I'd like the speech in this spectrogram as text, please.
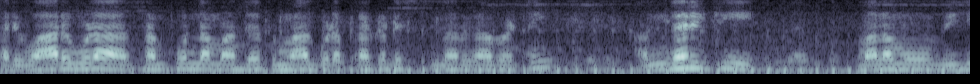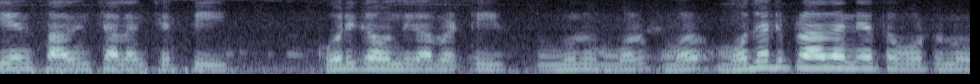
మరి వారు కూడా సంపూర్ణ మద్దతు మాకు కూడా ప్రకటిస్తున్నారు కాబట్టి అందరికీ మనము విజయం సాధించాలని చెప్పి కోరిక ఉంది కాబట్టి మొదటి ప్రాధాన్యత ఓటును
